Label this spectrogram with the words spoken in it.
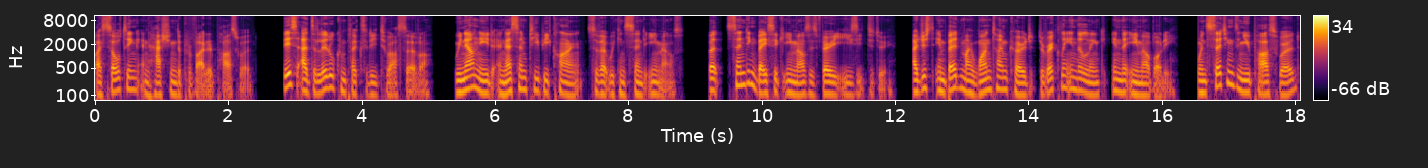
by salting and hashing the provided password. This adds a little complexity to our server. We now need an SMTP client so that we can send emails. But sending basic emails is very easy to do. I just embed my one-time code directly in the link in the email body. When setting the new password,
